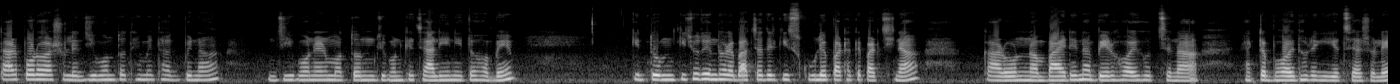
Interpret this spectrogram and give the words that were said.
তারপরও আসলে জীবন তো থেমে থাকবে না, জীবনের মতন জীবনকে চালিয়ে নিতে হবে। কিন্তু কিছুদিন ধরে বাচ্চাদেরকে স্কুলে পাঠাতে পারছি না। কারণ বাইরে না বের হয় হচ্ছে না। একটা ভয় ধরে গিয়েছে আসলে।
